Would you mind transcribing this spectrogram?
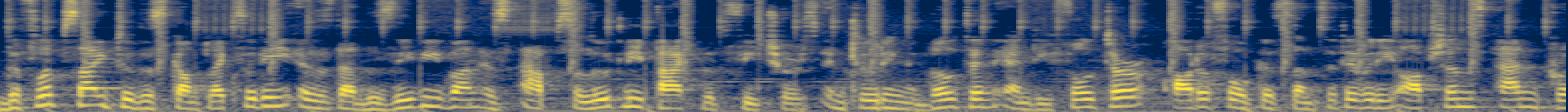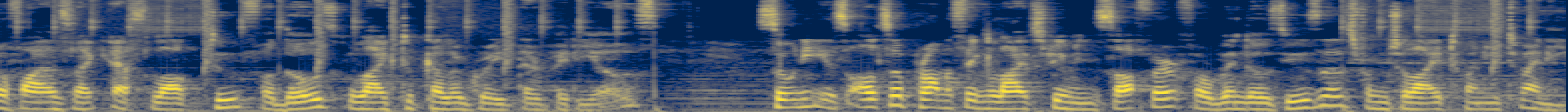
The flip side to this complexity is that the ZV-1 is absolutely packed with features, including a built-in ND filter, autofocus sensitivity options, and profiles like S-Log 2 for those who like to color grade their videos. Sony is also promising live streaming software for Windows users from July 2020.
